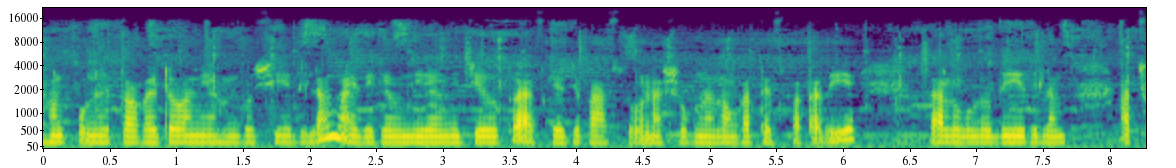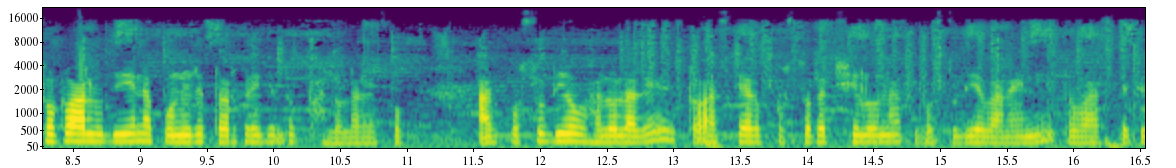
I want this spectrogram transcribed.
এখন পনির তরকারিটাও আমি এখন বসিয়ে দিলাম। এদিকে আমি নিরামিষ যেহেতু, আজকে হচ্ছে পাঁচফোড়ন আর শুকনো লঙ্কা তেজপাতা দিয়ে আলুগুলো দিয়ে দিলাম। আর ছোট আলু দিয়ে না পনিরের তরকারি কিন্তু ভালো লাগে খুব। আর পোস্ত দিয়েও ভালো লাগে। তো আজকে আর পোস্তটা ছিল না, তো পোস্ত দিয়ে বানাইনি। তো আজকে যে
